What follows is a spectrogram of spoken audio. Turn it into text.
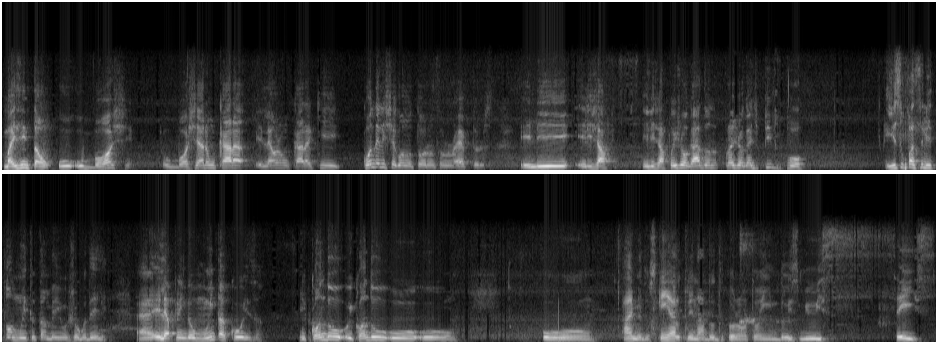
Mas então, o, o Bosch, o Bosch era um cara, ele era um cara que quando ele chegou no Toronto Raptors, ele, ele já ele já foi jogado para jogar de pivô. Isso facilitou muito também o jogo dele. É, ele aprendeu muita coisa. E quando, e quando o, o, o, Ai meu Deus, quem era o treinador do Toronto em 2006?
